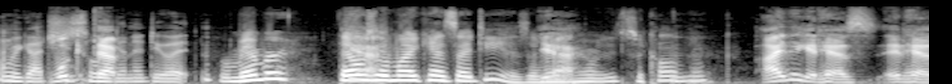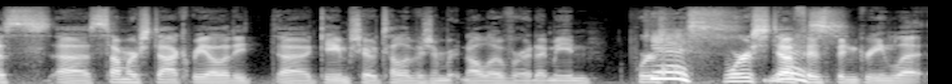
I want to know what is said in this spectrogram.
Oh my god, she's We'll totally that- gonna do it. Remember? That was Yeah. what Mike has ideas. I mean, Yeah. it's a callback. I think it has it has uh, summer stock reality uh, game show television written all over it. I mean, worse, Yes, worse stuff yes. has been greenlit.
